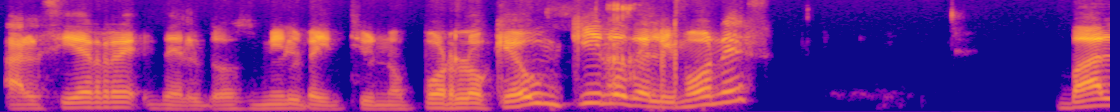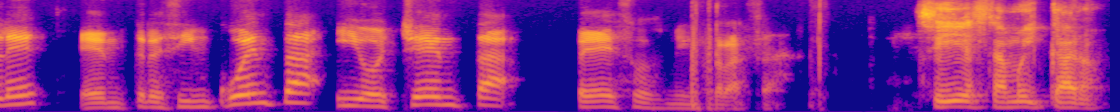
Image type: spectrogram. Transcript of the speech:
al cierre del 2021, por lo que un kilo de limones vale entre 50 y 80 pesos, mi raza. Sí, está muy caro.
